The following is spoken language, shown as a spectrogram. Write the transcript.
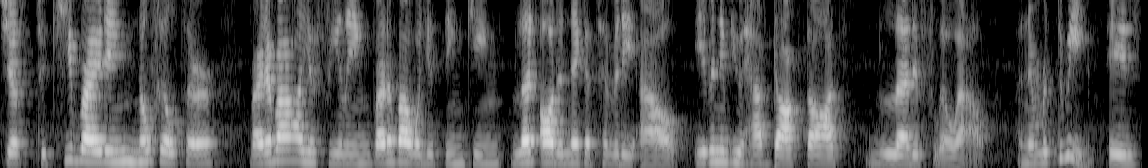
Just to keep writing, no filter. Write about how you're feeling, write about what you're thinking, let all the negativity out. Even if you have dark thoughts, let it flow out. And number three is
